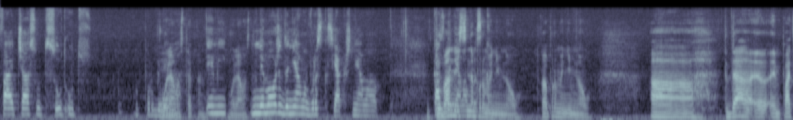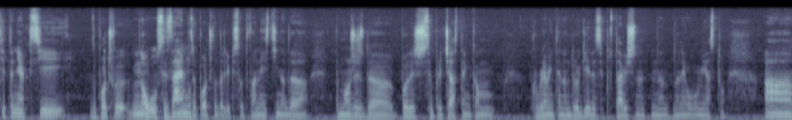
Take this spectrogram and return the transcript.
това е част от, от, от, от проблема. Голяма степен. Еми, Голяма степен. не може да няма връзка, сякаш няма. Това да наистина промени много. Това промени много. А, да, е, емпатията някакси започва, много осезаемо започва да липсва. Това наистина да, да можеш да бъдеш съпричастен към проблемите на други и да се поставиш на, на, на негово място. А,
